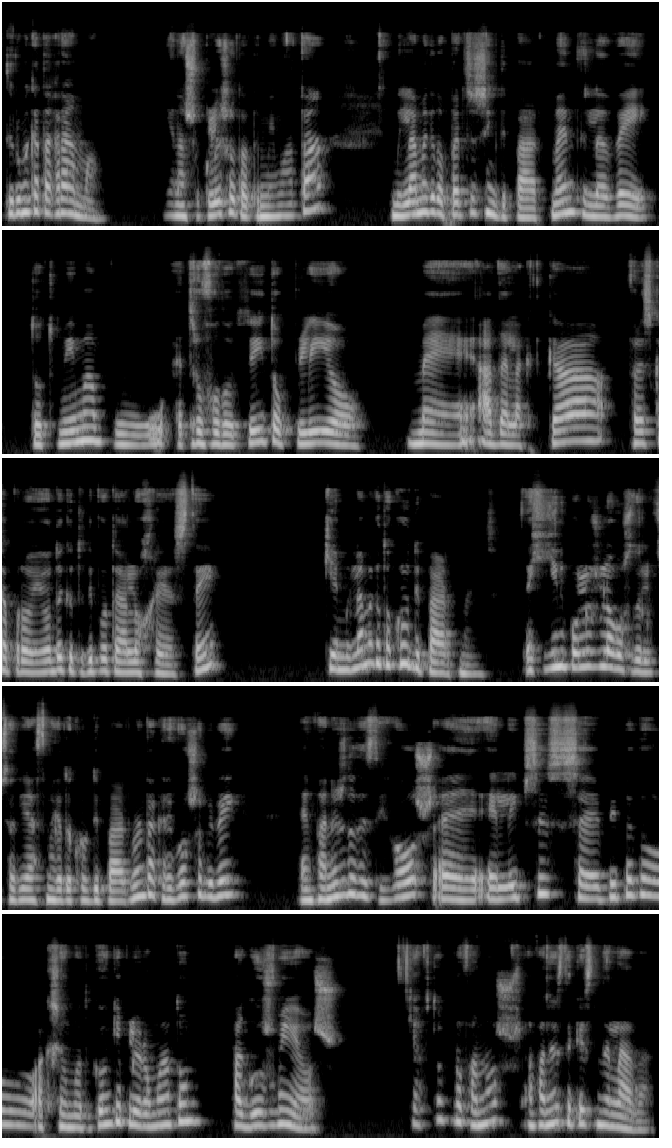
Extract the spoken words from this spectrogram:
Τηρούμε κατά γράμμα. Για να σου κλείσω τα τμήματα, μιλάμε για το purchasing department, δηλαδή το τμήμα που τροφοδοτεί το πλοίο με ανταλλακτικά φρέσκα προϊόντα και οτιδήποτε άλλο χρειαστεί. Και μιλάμε για το crew department. Έχει γίνει πολλούς λόγο στο τελευταίο διάστημα για το crew department, ακριβώς επειδή εμφανίζονται δυστυχώς ε, ελλείψεις σε επίπεδο αξιωματικών και πληρωμάτων παγκοσμίως. Και αυτό προφανώς εμφανίζεται και στην Ελλάδα.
